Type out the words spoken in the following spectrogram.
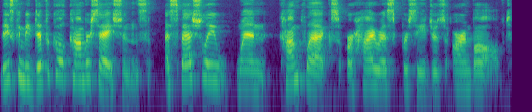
These can be difficult conversations, especially when complex or high risk procedures are involved.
